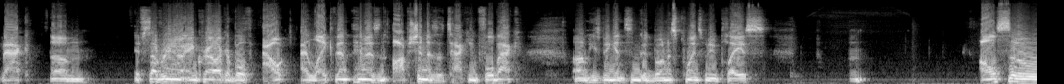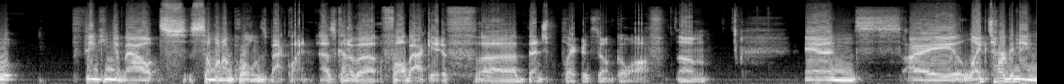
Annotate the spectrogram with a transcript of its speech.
back. Um, if Savarino and Kreilach are both out, I like them him as an option as attacking fullback. He's been getting some good bonus points when he plays. Also, thinking about someone on Portland's backline as kind of a fallback if uh, bench players don't go off. Um, and I like targeting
